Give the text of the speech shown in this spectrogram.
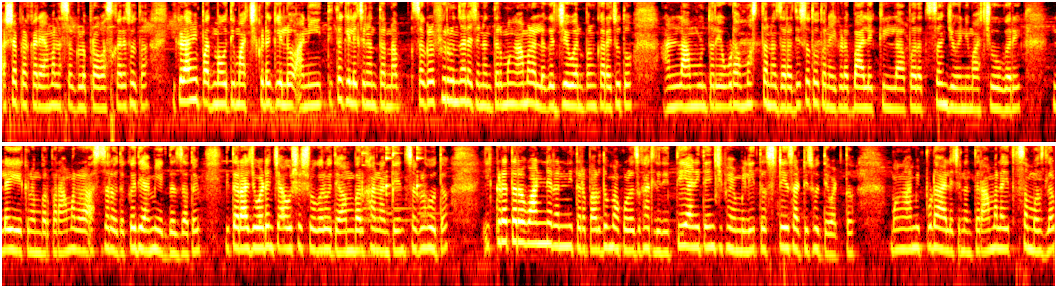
अशा प्रकारे आम्हाला सगळं प्रवास करायचा होता. इकडे आम्ही पद्मावती माचीकडे गेलो आणि तिथं तिथं नंतर ना सगळं फिरून झाल्याच्यानंतर मग आम्हाला लगेच जेवण पण करायचं होतं. आणि लांबून तर एवढा मस्त नजारा दिसत होता ना इकडं बाले किल्ला परत संजीवनी माची वगैरे. लई एक नंबर. पर आम्हाला असं झालं होतं कधी आम्ही एकदाच जातोय. इथं राजवाड्यांचे अवशेष वगैरे होते अंबरखान आणि ते सगळं होतं. इकडं तर वाननेरांनी तर पार धुमाकूळच घातली होती. ती आणि त्यांची फॅमिली तर स्टेसाठीच होते वाटतं. मग आम्ही पुढं आल्याच्यानंतर आम्हाला इथं समजलं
